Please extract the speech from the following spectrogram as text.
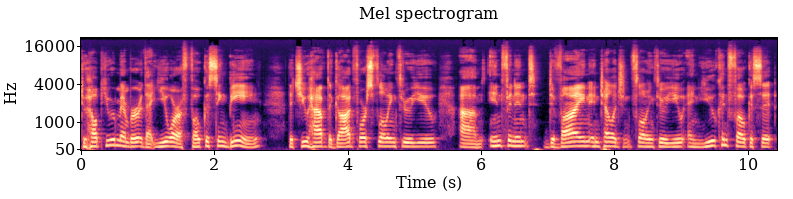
to help you remember that you are a focusing being that you have the God force flowing through you, um, infinite, divine, intelligent flowing through you, and you can focus it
